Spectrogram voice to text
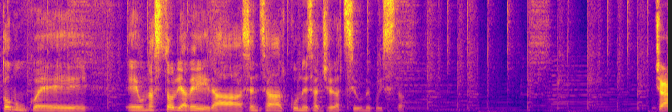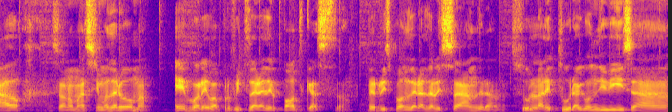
Comunque è una storia vera senza alcuna esagerazione questa Ciao, sono Massimo da Roma e volevo approfittare del podcast per rispondere ad Alessandra sulla lettura condivisa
